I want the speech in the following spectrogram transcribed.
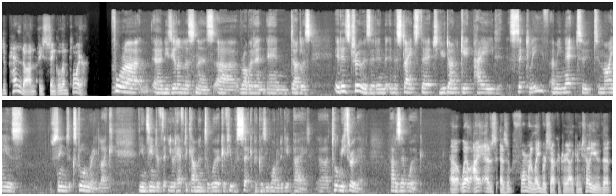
depend on a single employer. For uh, New Zealand listeners, uh, Robert and, and Douglas, it is true, is it, in, in the States that you don't get paid sick leave? I mean, that to, to my ears seems extraordinary. Like the incentive that you would have to come into work if you were sick because you wanted to get paid. Uh, talk me through that. How does that work? Uh, well, I, as as a former labor secretary, I can tell you that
